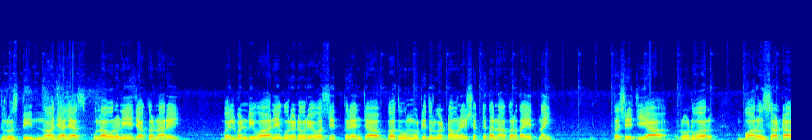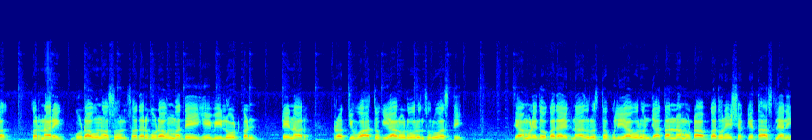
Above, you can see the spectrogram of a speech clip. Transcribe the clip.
दुरुस्ती न झाल्यास पुलावरून ये जा करणारे बैलबंडी वाहने गोरेढोरे व शेतकऱ्यांच्या अपघात होऊन मोठी दुर्घटना होण्याची शक्यता नाकारता येत नाही. तसेच या रोडवर बारूद साठा करणारे गोडाऊन असून सदर गोडाऊनमध्ये हेवी लोड कंटेनर ट्रकची वाहतूक या रोडवरून सुरू असते. त्यामुळे धोकादायक नादुरुस्त पुलियावरून जाताना मोठा अपघात होण्याची शक्यता असल्याने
